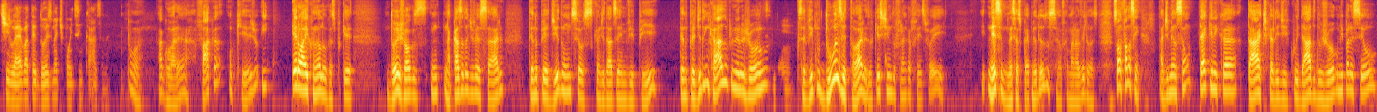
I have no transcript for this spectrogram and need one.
te leva a ter dois match points em casa, né? Pô, agora é faca, o queijo e heróico, né, Lucas? Porque dois jogos na casa do adversário, tendo perdido um dos seus candidatos a MVP, tendo perdido em casa o primeiro jogo, Sim. você viu com duas vitórias. O que esse time do Franca fez foi. Nesse, nesse aspecto, meu Deus do céu, foi maravilhoso. Só fala assim: a dimensão técnica, tática ali de cuidado do jogo me pareceu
